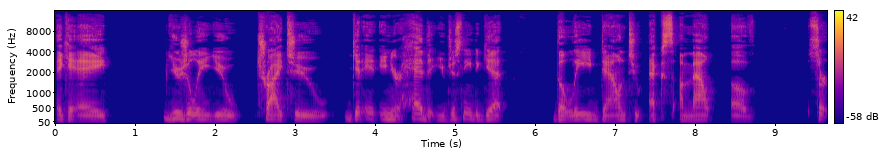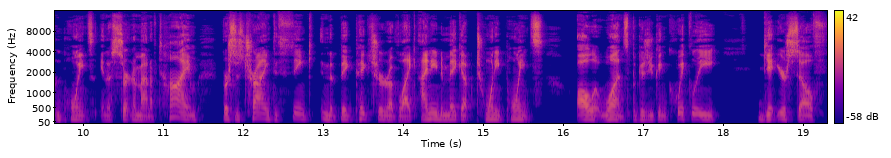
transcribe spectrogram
aka usually you try to get it in your head that you just need to get the lead down to X amount of certain points in a certain amount of time versus trying to think in the big picture of like, I need to make up 20 points all at once because you can quickly get yourself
